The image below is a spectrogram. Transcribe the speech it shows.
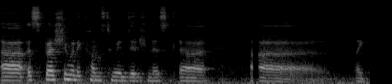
especially when it comes to Indigenous like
